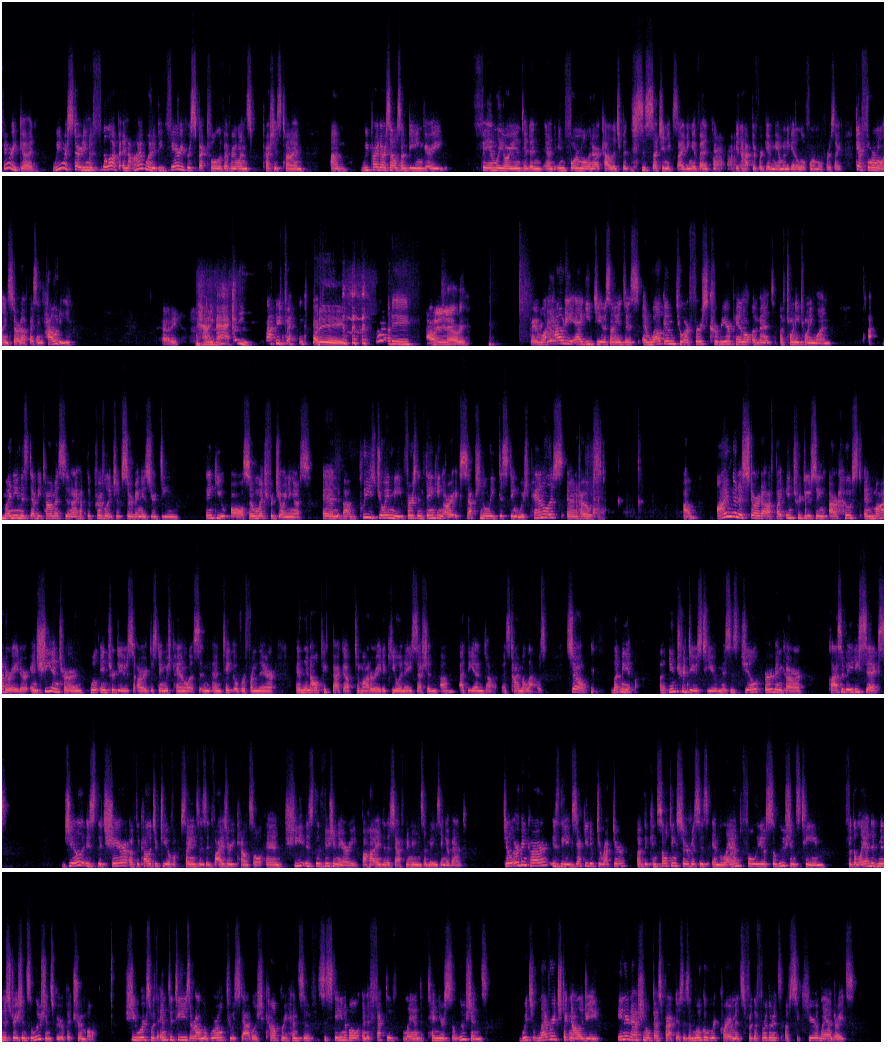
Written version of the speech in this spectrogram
Very good. We are starting to fill up, and I want to be very respectful of everyone's precious time. Um, we pride ourselves on being very family oriented and, and informal in our college, but this is such an exciting event. You're, you're going to have to forgive me. I'm going to get a little formal for a second. Get formal and start off by saying howdy. Howdy. Howdy back. Howdy. Howdy back. Howdy. Howdy. Howdy. Howdy. We Well, howdy, Aggie geoscientists, and welcome to our first career panel event of 2021. Uh, My name is Debbie Thomas, and I have the privilege of serving as your dean. Thank you all so much for joining us. And um, please join me first in thanking our exceptionally distinguished panelists and host. Um, I'm going to start off by introducing our host and moderator, and she in turn will introduce our distinguished panelists and, and take over from there. And then I'll pick back up to moderate a Q&A session um, at the end uh, as time allows. So let me uh, introduce to you Mrs. Jill Urbankar, class of 86. Jill is the chair of the College of Geosciences Advisory Council, and she is the visionary behind this afternoon's amazing event. Jill Urbankar is the executive director of the Consulting Services and Land Folio Solutions team for the Land Administration Solutions Group at Trimble. She works with entities around the world to establish comprehensive, sustainable, and effective land tenure solutions, which leverage technology international best practices and local requirements for the furtherance of secure land rights,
